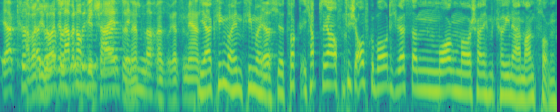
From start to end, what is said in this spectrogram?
Ja, Chris, Aber die also Leute labern auch viel unbedingt mal einen Scheiße. Termin Ne? machen. Also ganz im Ernst. Ja, kriegen wir hin, kriegen wir hin. Ja. Ich, äh, zockt, ich habe es ja auf dem Tisch aufgebaut. Ich werde es dann morgen mal wahrscheinlich mit Karina einmal anzocken.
